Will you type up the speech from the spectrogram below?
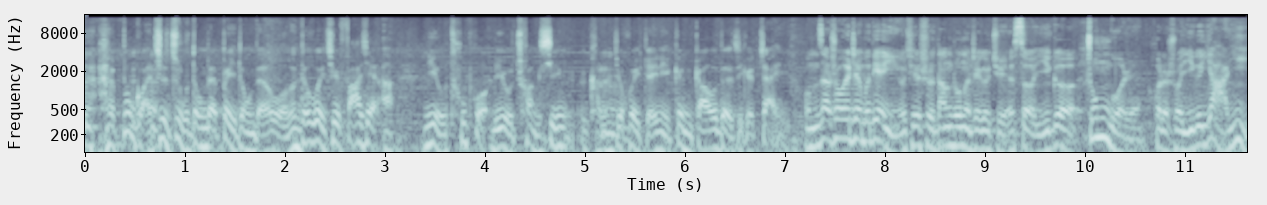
不管是主动的、被动的，我们都会去发现啊，你有突破，你有创新，可能就会给你更高的这个赞誉。我们再说回这部电影，尤其是当中的这个角色，一个中国人或者说一个亚裔，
